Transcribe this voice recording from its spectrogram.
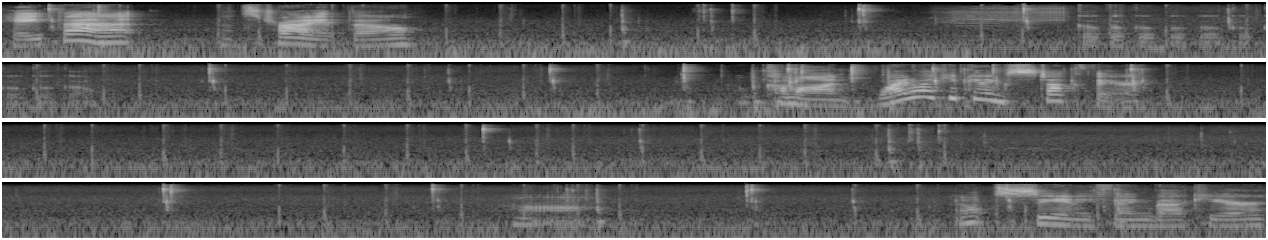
Hate that. Let's try it, though. go, go, go, go, go, go, go. Oh, come on. Why do I keep getting stuck there? Huh. I don't see anything back here.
